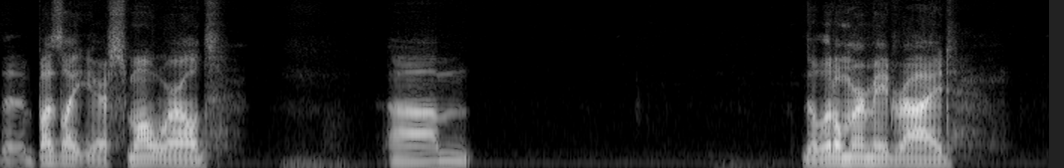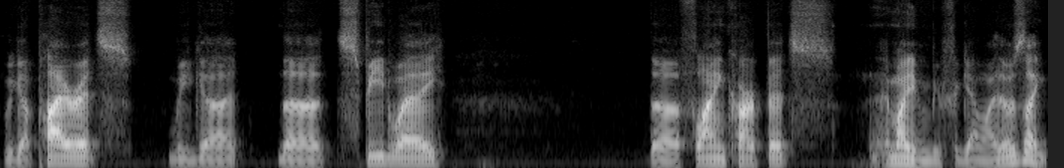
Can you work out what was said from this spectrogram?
the Buzz Lightyear, Small World, um, the Little Mermaid ride. We got Pirates. We got the Speedway the flying carpets. I might even be forgetting why. There was like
